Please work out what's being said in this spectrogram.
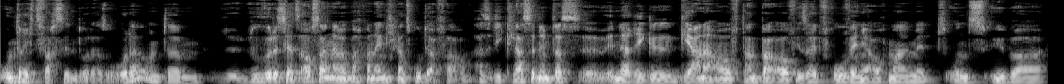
Unterrichtsfach sind oder so, oder? Und ähm, du würdest jetzt auch sagen, damit macht man eigentlich ganz gute Erfahrungen. Also die Klasse nimmt das äh, in der Regel gerne auf, dankbar auf. Ihr seid froh, wenn ihr auch mal mit uns über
